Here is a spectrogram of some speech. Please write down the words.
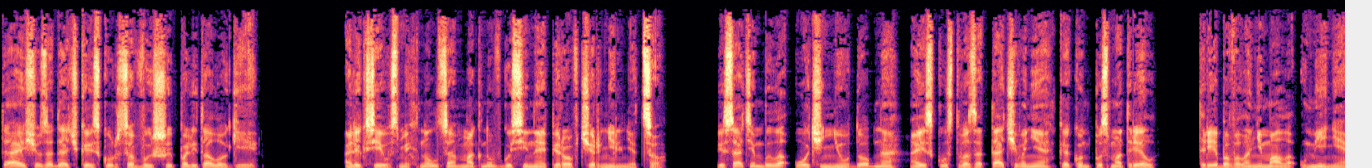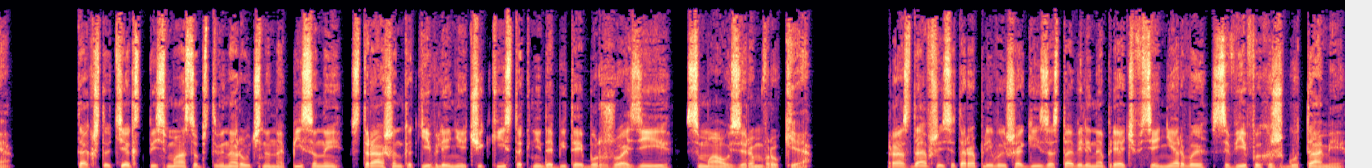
Та еще задачка из курса высшей политологии. Алексей усмехнулся, макнув гусиное перо в чернильницу. Писать им было очень неудобно, а искусство затачивания, как он посмотрел, требовало немало умения. Так что текст письма собственноручно написанный, страшен как явление чекисток недобитой буржуазии с маузером в руке. Раздавшиеся торопливые шаги заставили напрячь все нервы, свив их жгутами.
